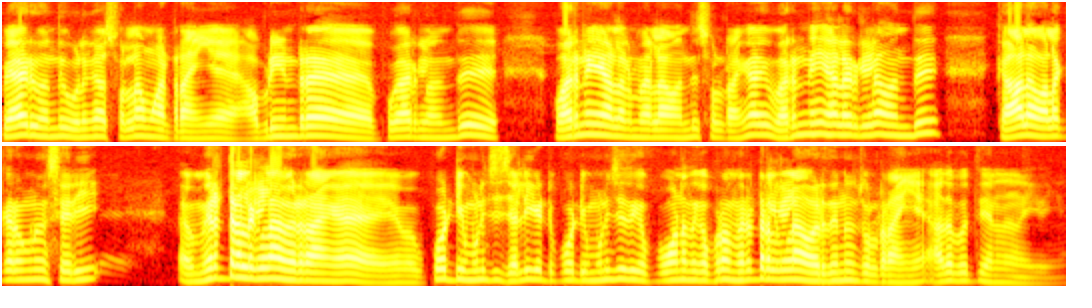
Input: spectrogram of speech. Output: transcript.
பேர் வந்து ஒழுங்காக சொல்ல மாட்றாங்க அப்படின்ற புகார்கள் வந்து வர்ணையாளர் மேலே வந்து சொல்கிறாங்க வர்ணையாளர்கள்லாம் வந்து காலை வளர்க்குறவங்களும் சரி மிரட்டல்கள்லாம் விடுறாங்க போட்டி முடிஞ்சு ஜல்லிக்கட்டு போட்டி முடிஞ்சதுக்கு போனதுக்கப்புறம் மிரட்டல்கள்லாம் வருதுன்னு சொல்கிறாங்க அதை பற்றி என்ன நினைக்கிறீங்க?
